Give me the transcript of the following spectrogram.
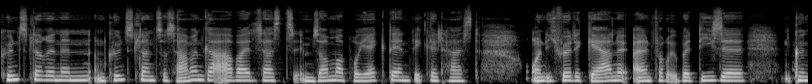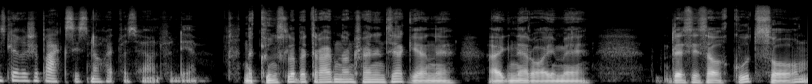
Künstlerinnen und Künstlern zusammengearbeitet hast, im Sommer Projekte entwickelt hast. Und ich würde gerne einfach über diese künstlerische Praxis noch etwas hören von dir. Na, Künstler betreiben anscheinend sehr gerne eigene Räume. Das ist auch gut so.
